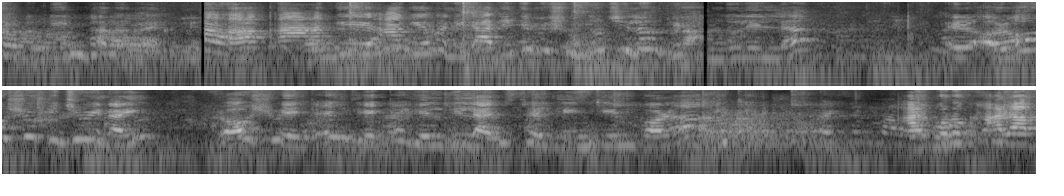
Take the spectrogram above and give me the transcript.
ততদিন ভালো থাকবে। আগে আগে মানে আগে থেকে সুন্দর ছিল, আলহামদুলিল্লাহ। রহস্য কিছুই নাই। রহস্য এটাই যে একটা হেলদি লাইফস্টাইল মেনটেন করা, আর কোনো খারাপ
